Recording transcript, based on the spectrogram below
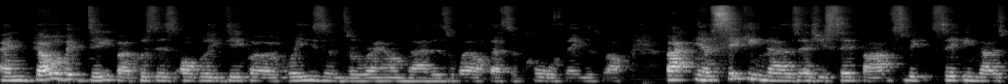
and go a bit deeper because there's obviously deeper reasons around that as well. That's a core thing as well. But you know, seeking those, as you said, Barb, seeking those,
